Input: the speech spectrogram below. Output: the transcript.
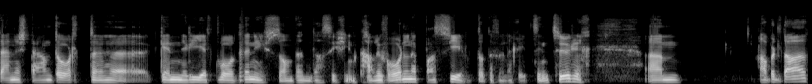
diesen Standorten äh, generiert worden ist, sondern das ist in Kalifornien passiert oder vielleicht jetzt in Zürich. Ähm, aber da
